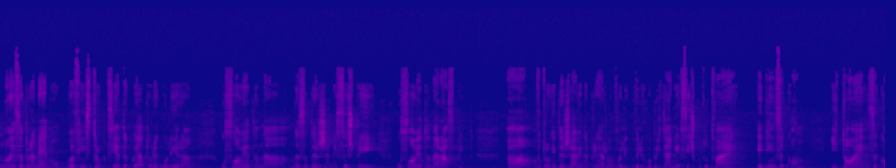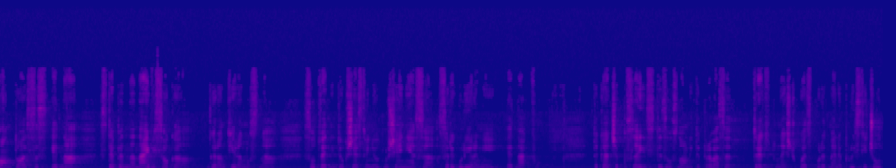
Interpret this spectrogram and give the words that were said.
но е забранено в инструкцията, която регулира условията на, на задържане, също и условията на разпит. А, други държави, например в Великобритания, всичкото това е един закон и то е закон, т.е. с една степен на най-висока гарантираност на съответните обществени отношения са, са регулирани еднакво. Така че последиците за основните права са третото нещо, което според мен проистича от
